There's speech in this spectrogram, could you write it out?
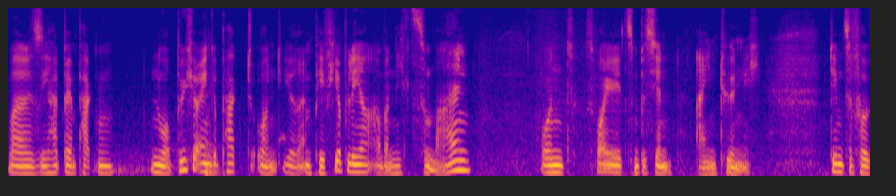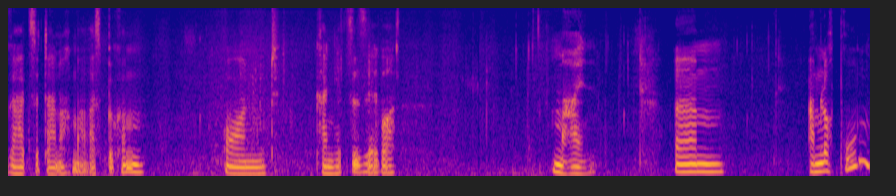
weil sie hat beim Packen nur Bücher eingepackt und ihre MP4-Player, aber nichts zum Malen. Und es war jetzt ein bisschen eintönig. Demzufolge hat sie da noch mal was bekommen und kann jetzt selber malen. Ähm, am Loch Proben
